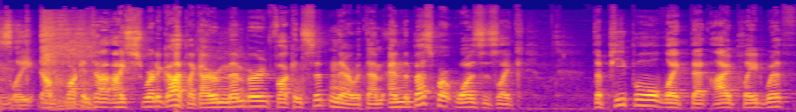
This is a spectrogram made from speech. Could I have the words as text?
it's late. I'm fucking. T- I swear to God, like I remember fucking sitting there with them, and the best part was is like the people like that I played with.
